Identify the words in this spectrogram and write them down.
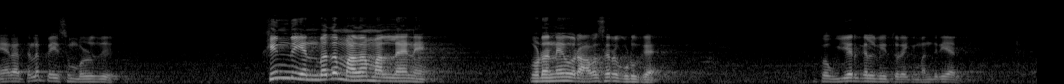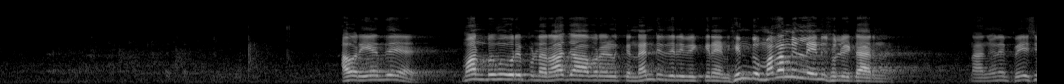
நேரத்தில் பேசும் பொழுது ஹிந்து என்பது மதம் அல்லனே. உடனே ஒரு அவசரம் கொடுக்க இப்போ உயர்கல்வித்துறைக்கு மந்திரியாக இருக்கு. அவர் ஏந்து மாண்புமி உறுப்பினர் ராஜா அவர்களுக்கு நன்றி தெரிவிக்கிறேன். ஹிந்து மதம் இல்லைன்னு சொல்லிட்டாருன்னு. நான் சொன்னேன் பேசி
